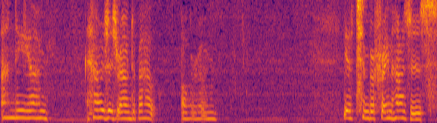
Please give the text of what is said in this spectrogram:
and the um, houses round about are um, yeah, timber frame houses.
